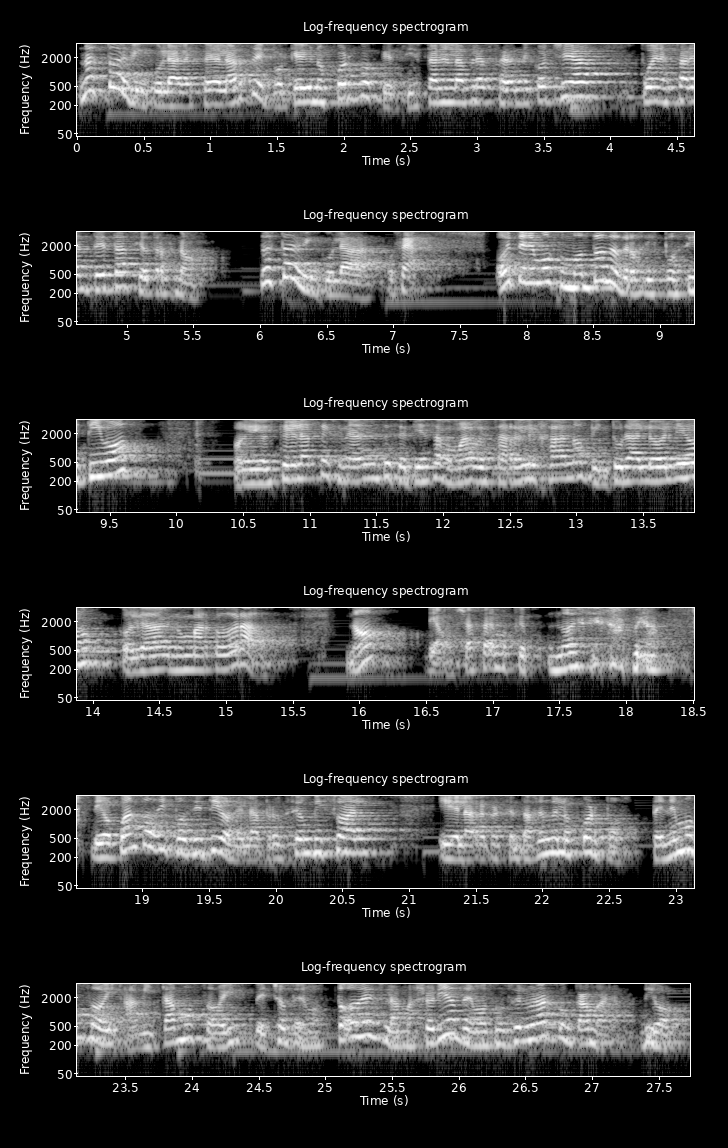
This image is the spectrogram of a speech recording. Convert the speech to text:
No está desvinculada la historia del arte de por qué hay unos cuerpos que si están en la plaza de Cochea pueden estar en tetas y otros no. No está desvinculada. O sea, hoy tenemos un montón de otros dispositivos, porque digo, historia del arte generalmente se piensa como algo que está re lejano, pintura al óleo colgada en un marco dorado, ¿no? digamos, ya sabemos que no es eso, pero digo, ¿cuántos dispositivos de la producción visual y de la representación de los cuerpos tenemos hoy, habitamos hoy? De hecho, tenemos todos, la mayoría tenemos un celular con cámara. Digo,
